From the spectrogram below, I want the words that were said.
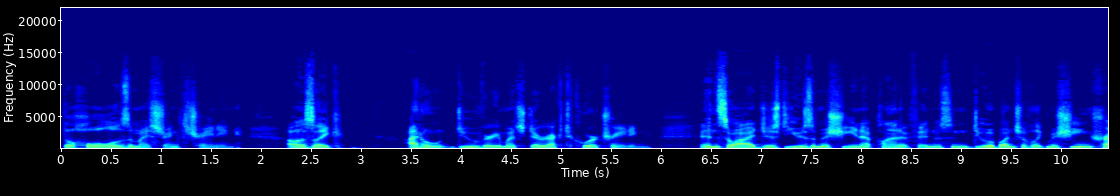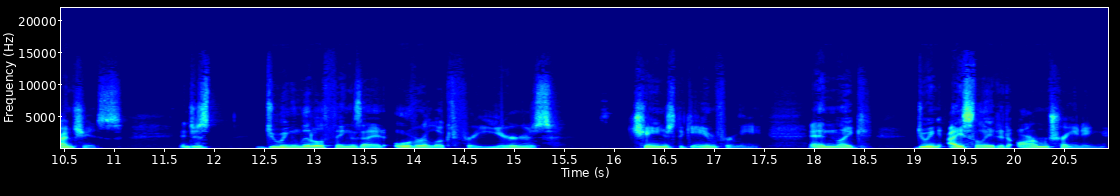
the holes in my strength training. I was like, I don't do very much direct core training. And so I just use a machine at Planet Fitness and do a bunch of like machine crunches and just doing little things that I had overlooked for years changed the game for me. And like doing isolated arm training.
